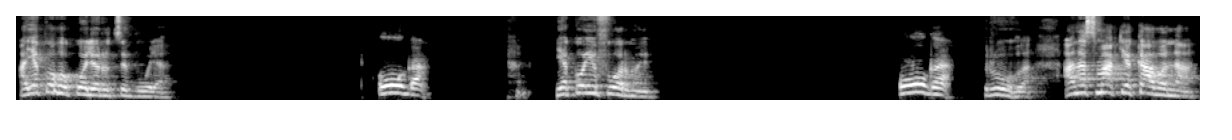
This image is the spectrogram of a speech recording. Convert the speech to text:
А якого кольору цибуля? Луга. Якої форми? Луга. Кругла. А на смак яка вона?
